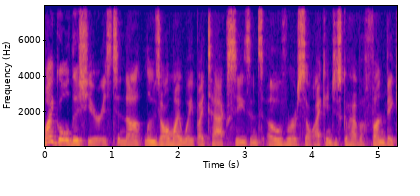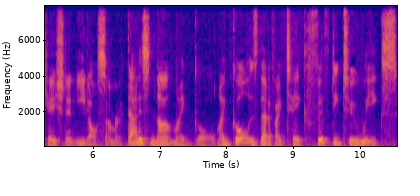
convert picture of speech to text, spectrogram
My goal this year is to not lose all my weight by tax season's over so I can just go have a fun vacation and eat all summer. That is not my goal. My goal is that if I take 52 weeks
